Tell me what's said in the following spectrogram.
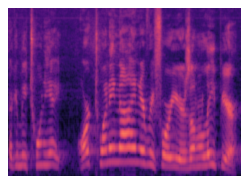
there can be 28, or 29 every four years on a leap year.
